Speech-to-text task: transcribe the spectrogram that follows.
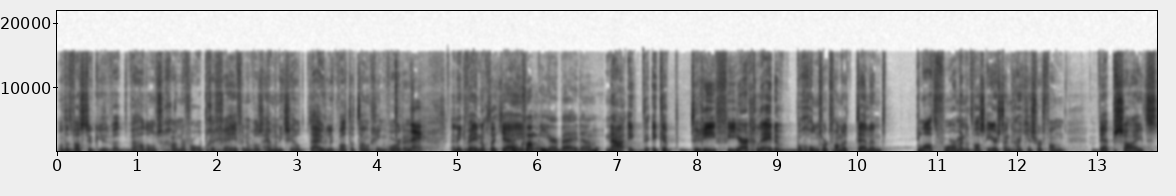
Want het was natuurlijk, we hadden ons er gewoon ervoor opgegeven. En het was helemaal niet zo heel duidelijk wat het dan ging worden. Nee. En ik weet nog dat Hoe jij. kwam je hierbij dan? Nou, ik, ik heb drie, vier jaar geleden begon een soort van het talent platform. En dat was eerst, dan had je een soort van website.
